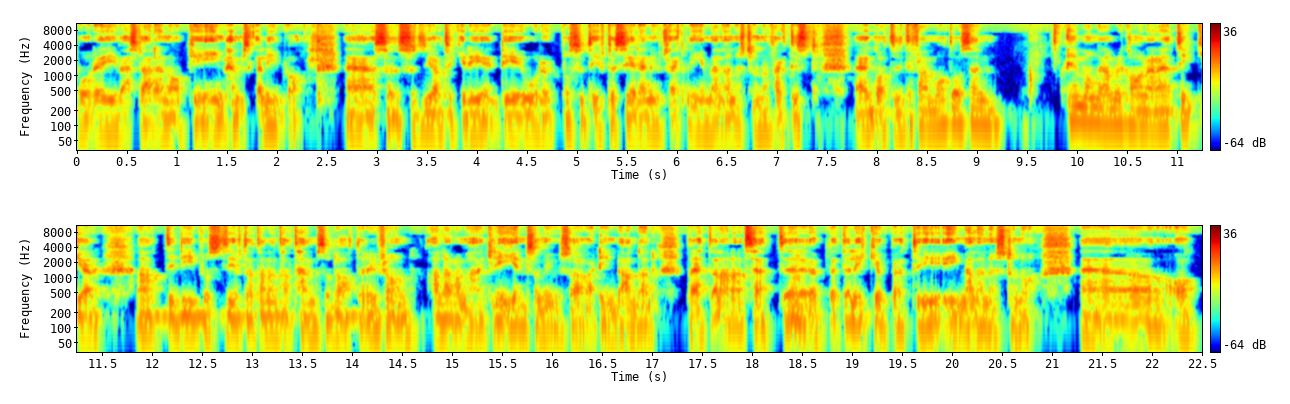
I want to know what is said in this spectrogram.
både i västvärlden och i inhemska liv. Då. Så, så, jag tycker det, det är oerhört positivt att se den utvecklingen i Mellanöstern har faktiskt gått lite framåt. Och sen Många amerikaner tycker att det är positivt att han har tagit hem soldater ifrån alla de här krigen som USA har varit inblandad på ett eller annat sätt, eh, mm. öppet eller icke öppet, i, i Mellanöstern. Då. Uh, och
